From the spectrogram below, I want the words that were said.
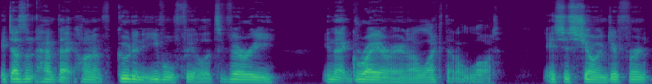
it doesn't have that kind of good and evil feel. It's very in that grey area, and I like that a lot. It's just showing different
